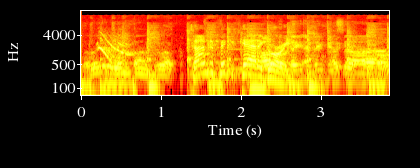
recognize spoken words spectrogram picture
So look at the one thumbs up. time to pick a Oh, I category. think, I think it's Okay, uh.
